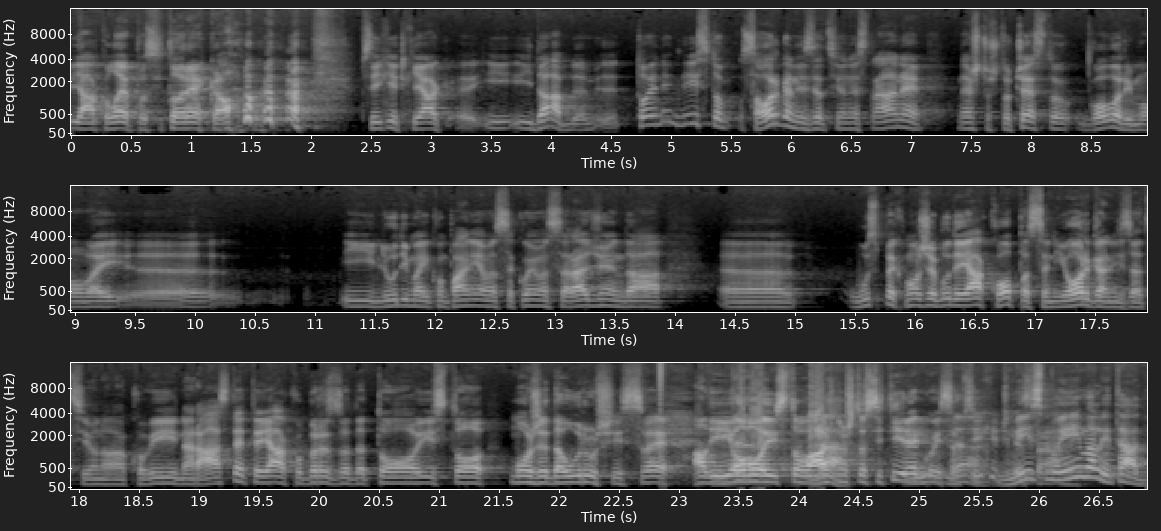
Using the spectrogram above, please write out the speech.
jako lepo si to rekao. Psihički jak. I, I da, to je negdje isto sa organizacione strane nešto što često govorimo ovaj, e, i ljudima i kompanijama sa kojima sarađujem da e, uspeh može bude jako opasan i organizaciono. Ako vi narastete jako brzo, da to isto može da uruši sve. Ali i ovo je isto važno Da. što si ti rekao i sa Da. psihičke Mi strane. smo imali ta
